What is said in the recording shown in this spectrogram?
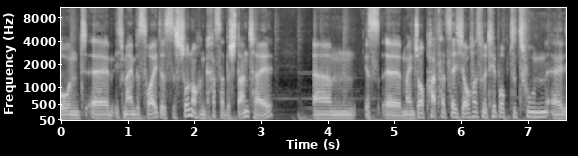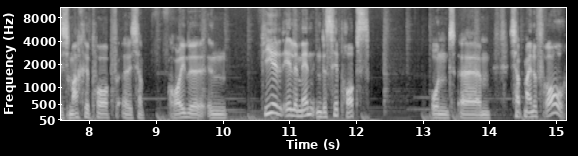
Und äh, ich meine, bis heute ist es schon noch ein krasser Bestandteil. Ähm, ist, äh, mein Job hat tatsächlich auch was mit Hip-Hop zu tun. Äh, ich mache Hip-Hop, äh, ich habe Freude in vielen Elementen des Hip-Hops. Und ähm, ich habe meine Frau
